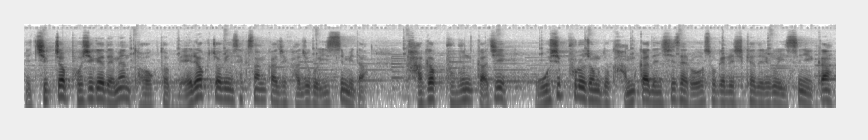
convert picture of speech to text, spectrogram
네, 직접 보시게 되면 더욱더 매력적인 색상까지 가지고 있습니다. 가격 부분까지 50% 정도 감가된 시세로 소개를 시켜드리고 있으니까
